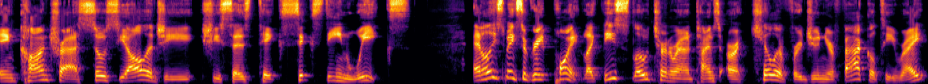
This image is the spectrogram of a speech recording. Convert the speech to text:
In contrast, sociology, she says, takes 16 weeks. And Elise makes a great point. Like these slow turnaround times are a killer for junior faculty, right?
